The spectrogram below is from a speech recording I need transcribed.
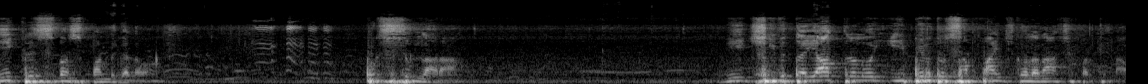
ఈ క్రిస్మస్ పండుగలో పురుషుల్లారా నీ జీవిత యాత్రలో ఈ బిరుదు సంపాదించుకోవాలని ఆశపడుతున్నావా?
